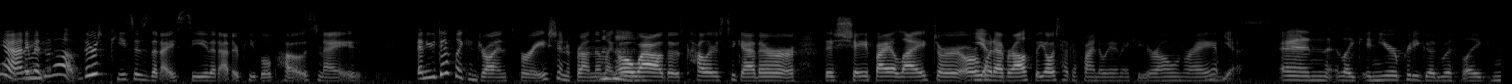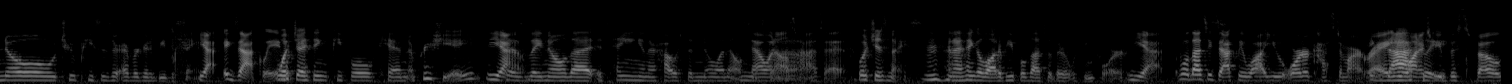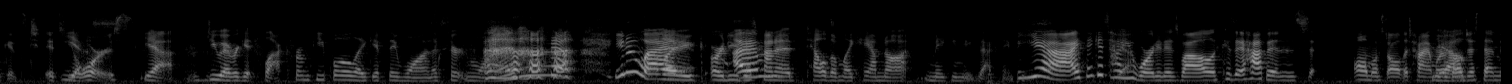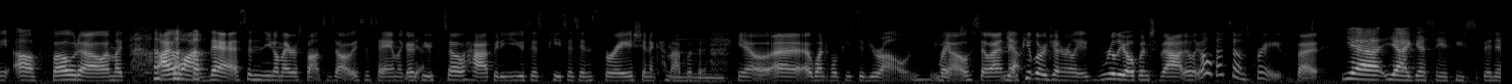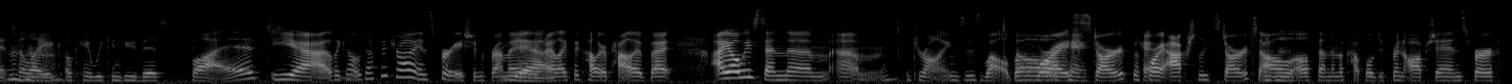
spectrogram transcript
Yeah, and I mean, there's pieces that I see that other people post, and I. And you definitely can draw inspiration from them, like, oh Mhm. wow, those colors together, or this shape I liked, or, or Yeah. whatever else. But you always have to find a way to make it your own, right? Yes, and like, and you're pretty good with like, no two pieces are ever going to be the same. Yeah, exactly. which I think people can appreciate. Yeah. because they know that it's hanging in their house and no one else. no one else gonna- has it. which is nice. Mhm. And I think a lot of people that's what they're looking for. Yeah. Well, that's exactly why you order custom art, right? You want it to be Exactly. bespoke. It's t- it's Yes. yours. Yeah. Mhm. Do you ever get flack from people like if they want a certain one? you know what? like, or do you just kind of tell them like, "Hey, I'm not making the exact same piece." yeah, I think it's how Yeah. you word it as well, because it happens almost all the time where Yeah. they'll just send me a photo. I'm like, I want this, and you know, my response is always the same. Like, I'd Yeah. be so happy to use this piece as inspiration and come up with, a, Mm. you know, a, a wonderful piece of your own. You Right. know, so and, Yeah. and people are generally really open to that. They're like, oh, that sounds great, but Yeah, yeah. I guess hey, if you spin it to Mhm. like, okay, we can do this, but Yeah, like I'll definitely draw inspiration from it. Yeah. I like the color palette, but I always send them um, drawings as well before I Oh, okay. start. Okay. Before I actually start, I'll Mhm. I'll send them a couple different options for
